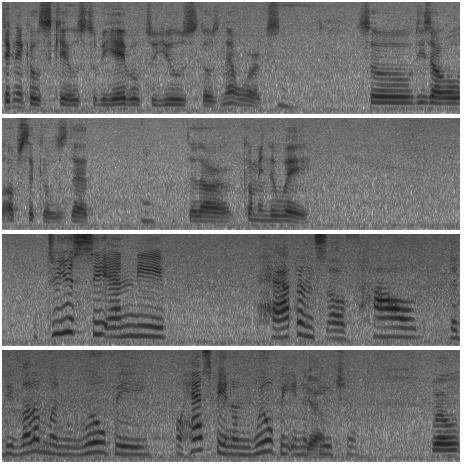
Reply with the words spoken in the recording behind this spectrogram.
technical skills to be able to use those networks. Mm. So these are all obstacles that yeah. that are coming the way. Do you see any patterns of how the development will be or has been and will be in the yeah. future? Well,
